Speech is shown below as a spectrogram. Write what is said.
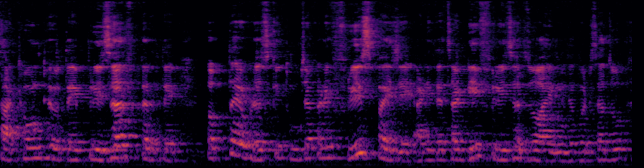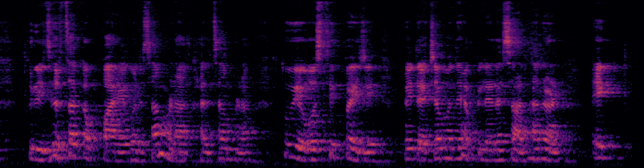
साठवून ठेवते प्रिझर्व करते. फक्त एवढंच की तुमच्याकडे फ्रीज पाहिजे आणि त्याचा डीप फ्रीझर जो आहे म्हणजे वरचा जो फ्रीझरचा कप्पा आहे वरचा म्हणा खालचा म्हणा तो व्यवस्थित पाहिजे. म्हणजे त्याच्यामध्ये आपल्याला साधारण एक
